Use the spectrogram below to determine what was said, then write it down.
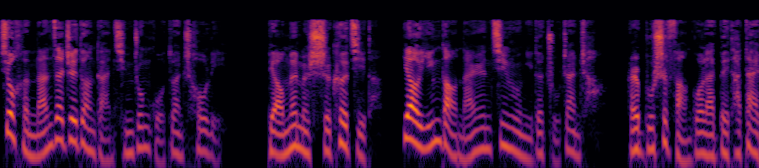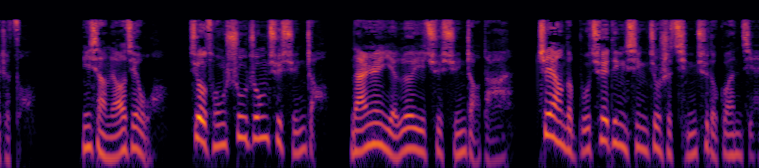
就很难在这段感情中果断抽离。表妹们时刻记得要引导男人进入你的主战场，而不是反过来被他带着走。你想了解我，就从书中去寻找，男人也乐意去寻找答案。这样的不确定性就是情趣的关键。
